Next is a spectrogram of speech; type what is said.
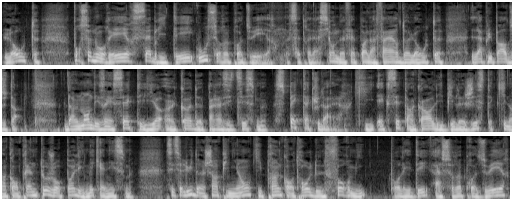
l'hôte, pour se nourrir, s'abriter ou se reproduire. Cette relation ne fait pas l'affaire de l'hôte la plupart du temps. Dans le monde des insectes, il y a un cas de parasitisme spectaculaire qui excite encore les biologistes qui n'en comprennent toujours pas les mécanismes. C'est celui d'un champignon qui prend le contrôle d'une fourmi pour l'aider à se reproduire.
